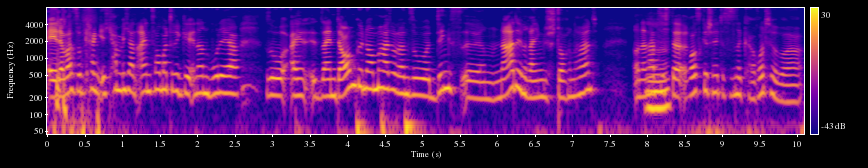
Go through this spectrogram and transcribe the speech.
Ey, der war so krank. Ich kann mich an einen Zaubertrick erinnern, wo der so ein, seinen Daumen genommen hat und dann so Dings, ähm, Nadeln reingestochen hat. Und dann hat Mhm. sich da rausgestellt, dass es eine Karotte war.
